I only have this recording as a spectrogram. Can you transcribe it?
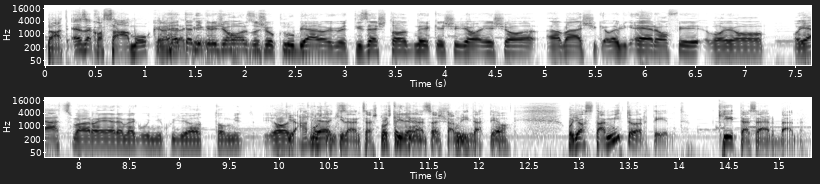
Na hát ezek a számok... A hetedikre is a harcosok klubjára, hogy tízest adnék, és, ugye, és a, a másik, erre a fél, vagy a, a játszmára, erre meg úgy, ugye adtam. Mit, ja, ja, hát 9, most egy 9-es, most egy 9-est említettél. Ja. Hogy aztán mi történt 2000-ben?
